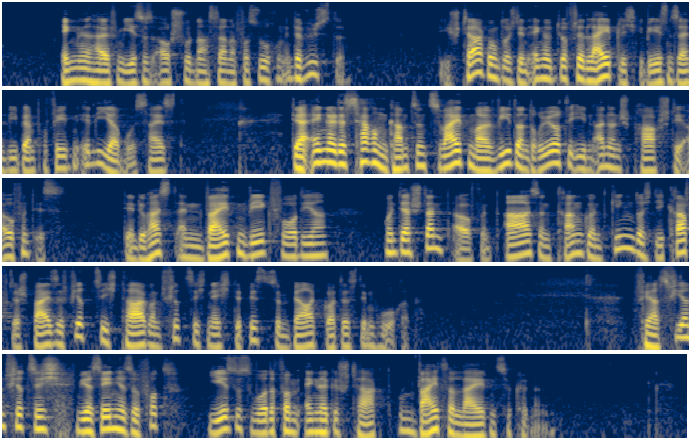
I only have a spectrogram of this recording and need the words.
Engel halfen Jesus auch schon nach seiner Versuchung in der Wüste. Die Stärkung durch den Engel dürfte leiblich gewesen sein, wie beim Propheten Elia, wo es heißt, der Engel des Herrn kam zum zweiten Mal wieder und rührte ihn an und sprach, steh auf und iss, denn du hast einen weiten Weg vor dir. Und er stand auf und aß und trank und ging durch die Kraft der Speise vierzig Tage und vierzig Nächte bis zum Berg Gottes, dem Horeb. Vers 44, wir sehen hier sofort, Jesus wurde vom Engel gestärkt, um weiter leiden zu können.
